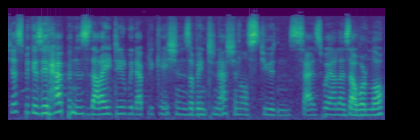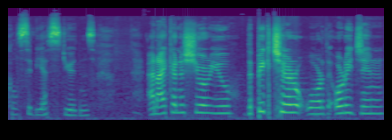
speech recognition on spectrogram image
just because it happens that I deal with applications of international students as well as our local CBS students. And I can assure you the picture or the origin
